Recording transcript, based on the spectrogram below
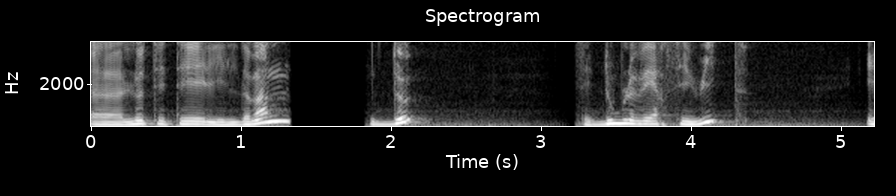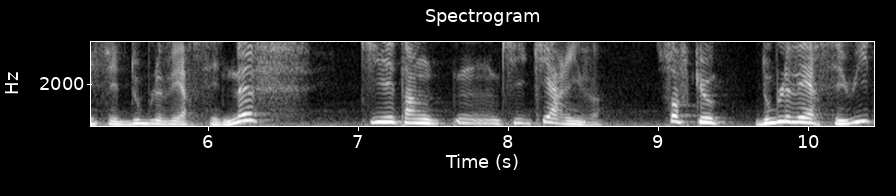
euh, le TT L'île de Man 2, c'est WRC 8 et c'est WRC 9 qui, est en, qui, arrive. Sauf que WRC8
